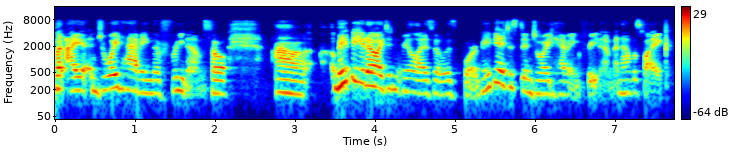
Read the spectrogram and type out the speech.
but I enjoyed having the freedom. So uh, maybe you know I didn't realize I was bored. Maybe I just enjoyed having freedom, and I was like,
